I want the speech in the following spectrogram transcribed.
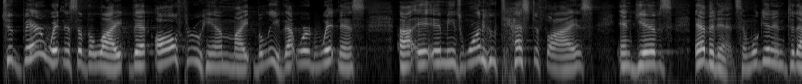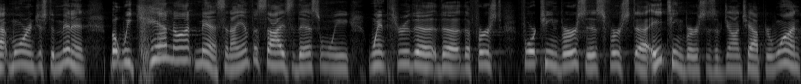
to bear witness of the light that all through him might believe. That word witness, uh, it, it means one who testifies and gives evidence. And we'll get into that more in just a minute. But we cannot miss, and I emphasized this when we went through the, the, the first 14 verses, first uh, 18 verses of John chapter 1.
